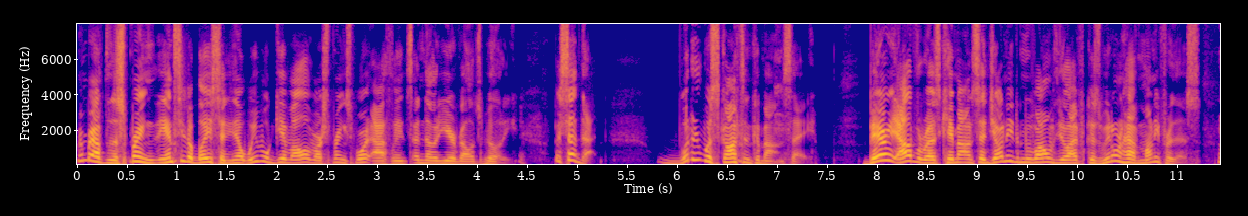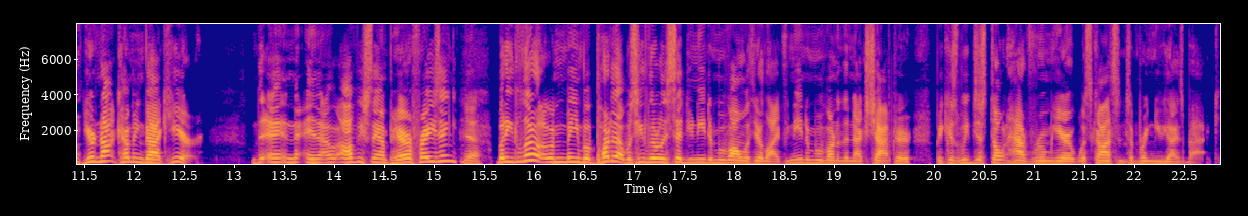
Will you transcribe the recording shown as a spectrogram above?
Remember, after the spring, the NCAA said, you know, we will give all of our spring sport athletes another year of eligibility. They said that. What did Wisconsin come out and say? Barry Alvarez came out and said, y'all need to move on with your life because we don't have money for this. You're not coming back here. And, and obviously I'm paraphrasing. Yeah. But he literally, I mean, but part of that was he literally said you need to move on with your life. You need to move on to the next chapter because we just don't have room here at Wisconsin to bring you guys back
